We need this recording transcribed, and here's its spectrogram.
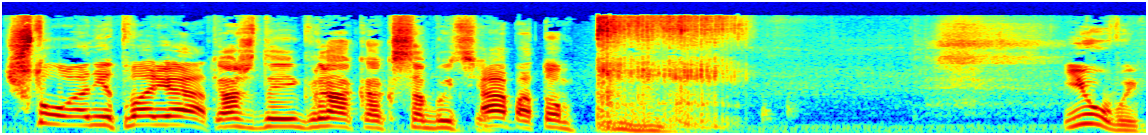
что они творят? Каждая игра как событие. А потом... И увы.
